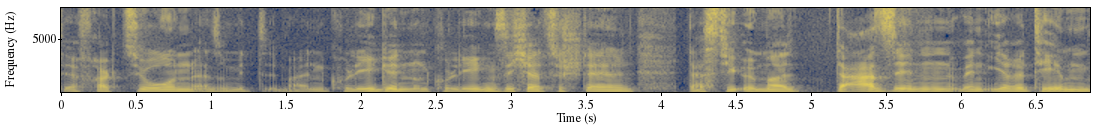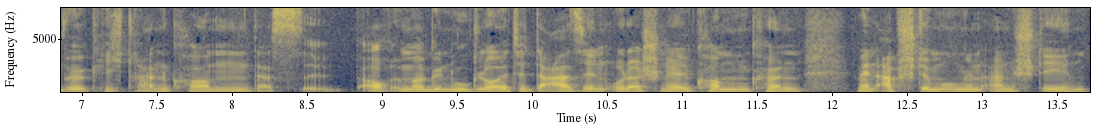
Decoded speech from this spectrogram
der Fraktion, also mit meinen Kolleginnen und Kollegen sicherzustellen, dass die immer da sind, wenn ihre Themen wirklich drankommen, dass äh, auch immer genug Leute da sind oder schnell kommen können, wenn Abstimmungen anstehen.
